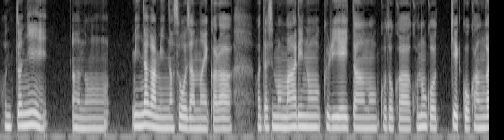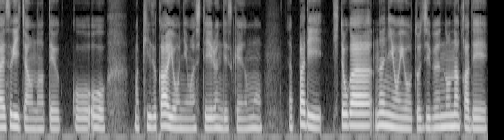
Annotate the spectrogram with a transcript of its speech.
本当にあのみんながみんなそうじゃないから私も周りのクリエイターの子とかこの子結構考えすぎちゃうなっていう子を、まあ、気遣うようにはしているんですけれどもやっぱり人が何を言おうと自分の中で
